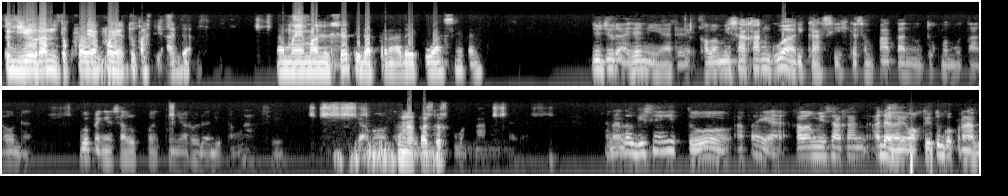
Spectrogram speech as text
kegiuran untuk foya-foya itu pasti ada. Namanya manusia tidak pernah ada puasnya kan? Jujur aja nih ya kalau misalkan gue dikasih kesempatan untuk memutar roda gue pengen selalu punya roda di tengah sih. Gak mau kenapa tuh? karena logisnya itu apa ya kalau misalkan ada waktu itu gue pernah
